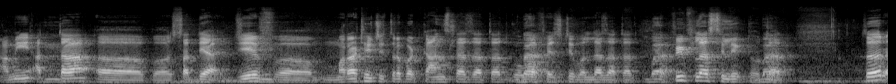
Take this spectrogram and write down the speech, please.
आम्ही आत्ता सध्या जे मराठी चित्रपट कान्सला जातात गोवा फेस्टिवलला जातात फिफ्थला सिलेक्ट होतात. तर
